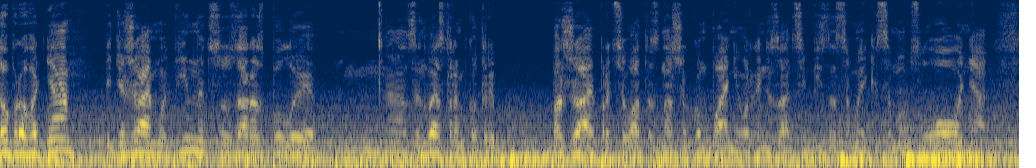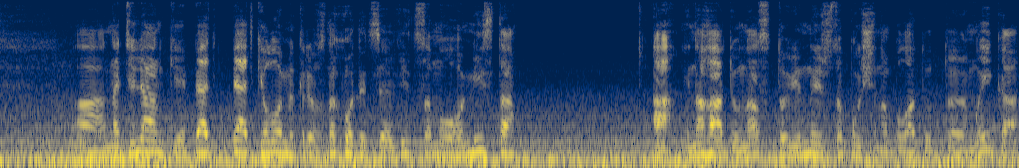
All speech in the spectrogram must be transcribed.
Доброго дня. Під'їжджаємо в Вінницю. Зараз були з інвестором, котрий бажає працювати з нашою компанією в організації бізнесу «Мейки самообслуговування. На ділянці 5, 5 кілометрів знаходиться від самого міста. А, і нагадую, у нас до війни ж запущена була тут е, мийка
